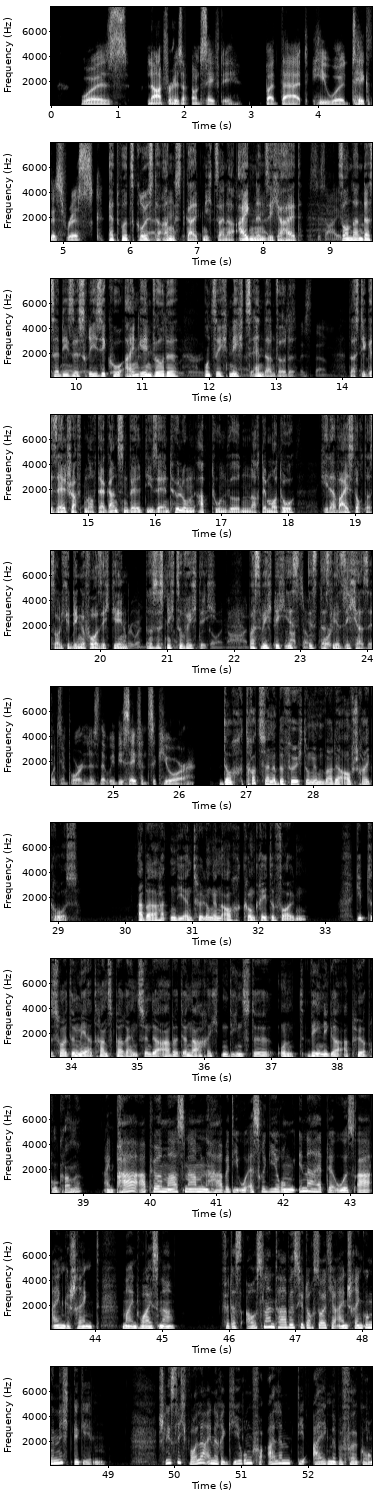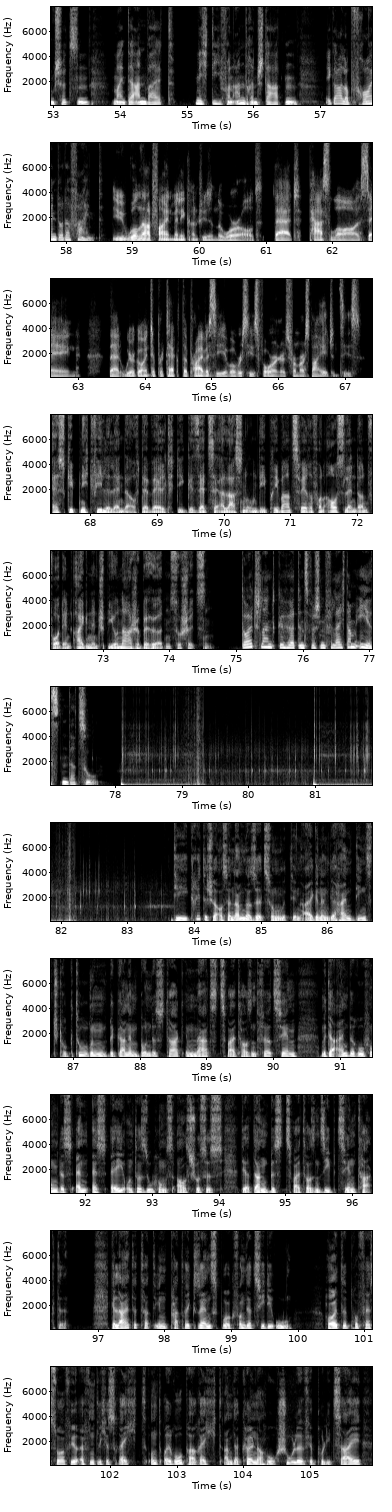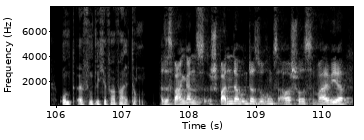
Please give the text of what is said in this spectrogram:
was not for his own safety, but that he would take this risk. Edwards größte Angst galt nicht seiner eigenen Sicherheit, sondern dass er dieses Risiko eingehen würde und sich nichts ändern würde. Dass die Gesellschaften auf der ganzen Welt diese Enthüllungen abtun würden nach dem Motto jeder weiß doch, dass solche Dinge vor sich gehen. Das ist nicht so wichtig. Was wichtig ist, ist, dass wir sicher sind. Doch trotz seiner Befürchtungen war der Aufschrei groß. Aber hatten die Enthüllungen auch konkrete Folgen? Gibt es heute mehr Transparenz in der Arbeit der Nachrichtendienste und weniger Abhörprogramme? Ein paar Abhörmaßnahmen habe die US-Regierung innerhalb der USA eingeschränkt, meint Weisner. Für das Ausland habe es jedoch solche Einschränkungen nicht gegeben. Schließlich wolle eine Regierung vor allem die eigene Bevölkerung schützen, meint der Anwalt, nicht die von anderen Staaten, egal ob Freund oder Feind. You will not find many countries in the world that pass laws saying that we're going to protect the privacy of overseas foreigners from our spy agencies. Es gibt nicht viele Länder auf der Welt, die Gesetze erlassen, um die Privatsphäre von Ausländern vor den eigenen Spionagebehörden zu schützen. Deutschland gehört inzwischen vielleicht am ehesten dazu. Die kritische Auseinandersetzung mit den eigenen Geheimdienststrukturen begann im Bundestag im März 2014 mit der Einberufung des NSA-Untersuchungsausschusses, der dann bis 2017 tagte. Geleitet hat ihn Patrick Sensburg von der CDU, heute Professor für öffentliches Recht und Europarecht an der Kölner Hochschule für Polizei und öffentliche Verwaltung. Also es war ein ganz spannender Untersuchungsausschuss, weil wir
